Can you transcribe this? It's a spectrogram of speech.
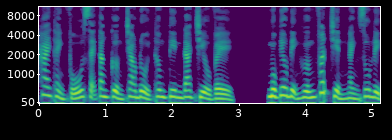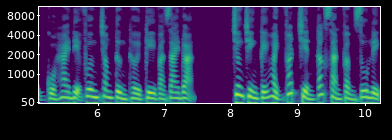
hai thành phố sẽ tăng cường trao đổi thông tin đa chiều về mục tiêu định hướng phát triển ngành du lịch của hai địa phương trong từng thời kỳ và giai đoạn. Chương trình kế hoạch phát triển các sản phẩm du lịch,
